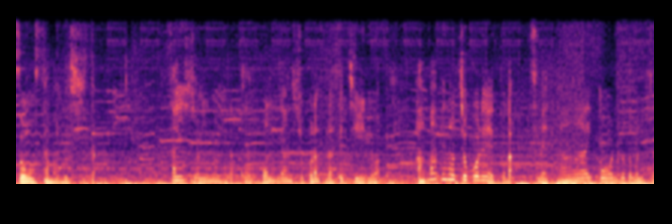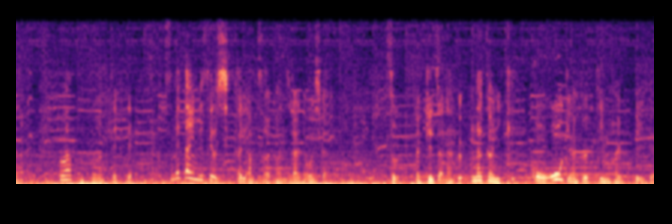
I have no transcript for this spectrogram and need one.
ちそうさまでした。最初に飲んだこのフォンダンショコラフラペチーノは甘めのチョコレートが冷たい氷とともにふわっと広がってきて冷たいんですけどしっかり甘さが感じられて美味しかった。それだけじゃなく中に結構大きなクッキーも入っていて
